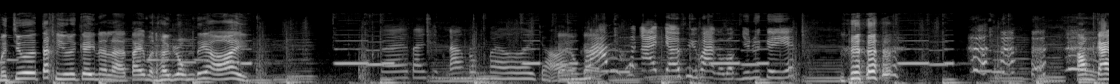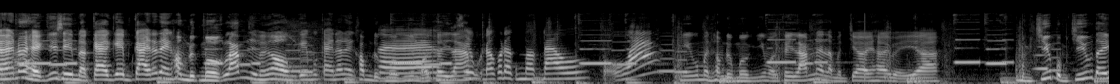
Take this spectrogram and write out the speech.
mình chưa tắt unity nên là tay mình hơi rung tí thôi tay chị đang rung mày ơi trời ơi rung lắm. Chắc ai chơi free fire của bậc Unity á? Không cay phải nói thiệt với sim là cay game cay nó đang không được mượt lắm gì phải không? Game của cay nó đang không được mượt như mọi khi lắm. Đâu có được mượt đâu khổ quá. Game của mình không được mượt như mọi khi lắm nên là mình chơi hơi bị uh, bùm chiếu bùm chiếu tí.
